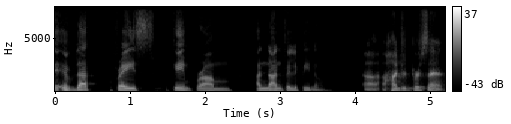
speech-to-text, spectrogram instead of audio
if that phrase came from a non-Filipino. Uh, A hundred percent.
